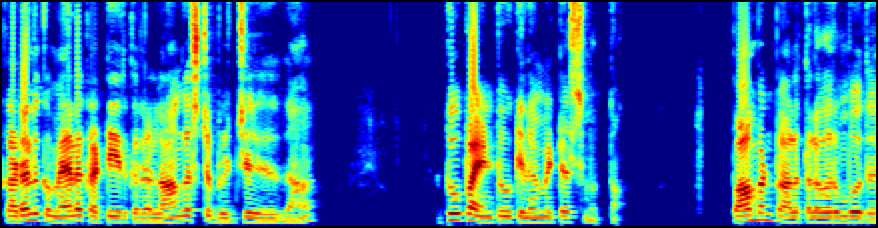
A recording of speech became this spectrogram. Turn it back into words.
கடலுக்கு மேலே கட்டியிருக்கிற லாங்கஸ்ட் பிரிட்ஜு இதுதான். டூ பாயிண்ட் டூ கிலோமீட்டர்ஸ் மொத்தம். பாம்பன் பாலத்தில் வரும்போது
